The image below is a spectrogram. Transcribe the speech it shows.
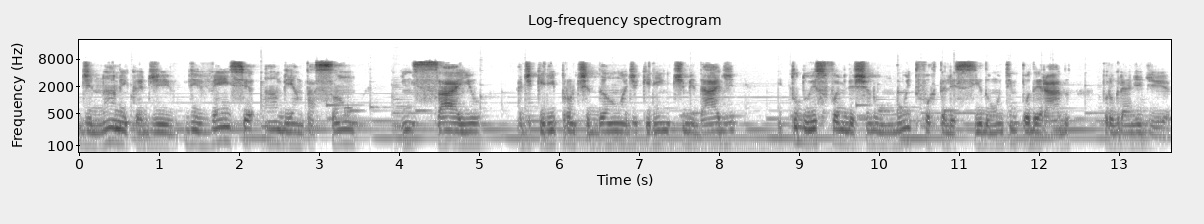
dinâmica de vivência, ambientação, ensaio, adquirir prontidão, adquirir intimidade e tudo isso foi me deixando muito fortalecido, muito empoderado para o grande dia.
